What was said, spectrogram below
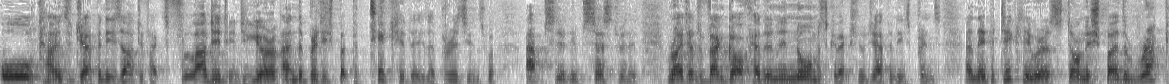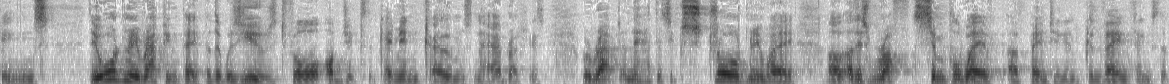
all kinds of Japanese artifacts flooded into Europe, and the British, but particularly the Parisians, were absolutely obsessed with it. Right out of Van Gogh had an enormous collection of Japanese prints, and they particularly were astonished by the wrappings the ordinary wrapping paper that was used for objects that came in, combs and hairbrushes, were wrapped, and they had this extraordinary way, of, of this rough, simple way of, of painting and conveying things that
